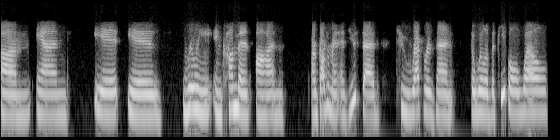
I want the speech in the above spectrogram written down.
Um, and it is really incumbent on our government, as you said, to represent the will of the people. Well,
